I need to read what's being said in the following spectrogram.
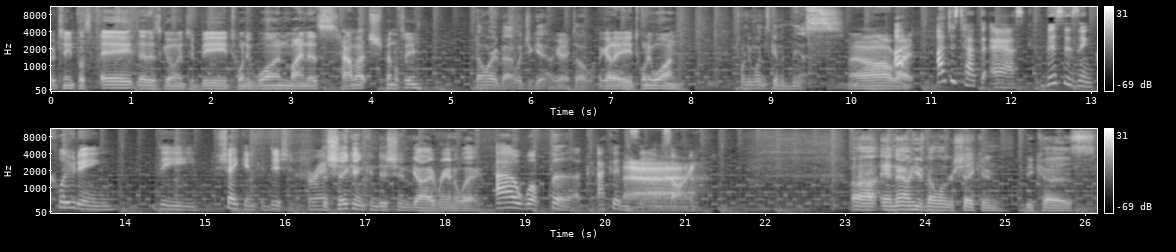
13 plus 8, that is going to be 21 minus how much penalty? Don't worry about it. What'd you get? Okay. Total. I got a 21. 21's gonna miss. All right. I just have to ask. This is including the shaken condition, correct? The shaken condition guy ran away. oh well, fuck! I couldn't see. Ah. I'm sorry. Uh, and now he's no longer shaken because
